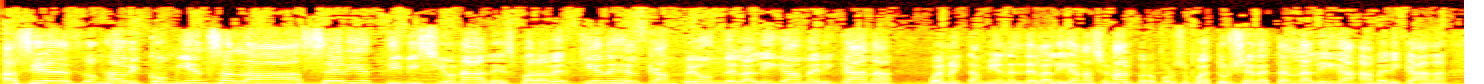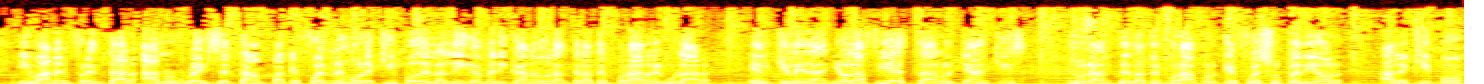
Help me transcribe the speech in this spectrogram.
Así es, don Javi. Comienzan las series divisionales para ver quién es el campeón de la Liga Americana. Bueno, y también el de la Liga Nacional, pero por supuesto Urshela está en la Liga Americana. Y van a enfrentar a los Rays de Tampa, que fue el mejor equipo de la Liga Americana durante la temporada regular. El que le dañó la fiesta a los Yankees durante la temporada porque fue superior al equipo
